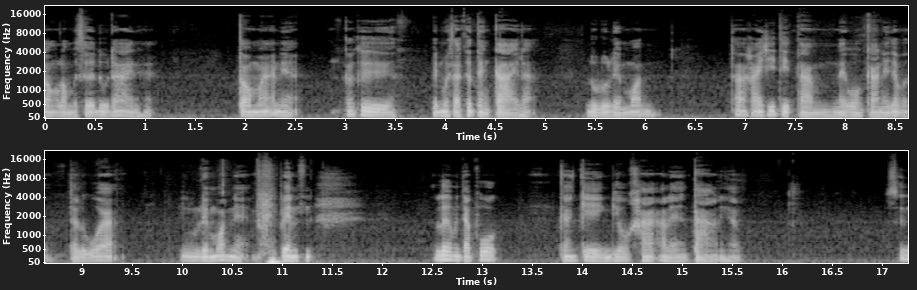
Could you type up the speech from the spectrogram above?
ลองลองไปเสิร์ชดูได้นะฮะ ต่อมาเนี่ยก็คือเป็นบริษัทเครื่องแต่งกายละ Lululemon ถ้าใครที่ติดตามในวงการนี้จะจะรู้ว่า Lululemon เนี่ยเป็นเริ่มมาจากพวกกางเกงโยคะอะไรต่างๆนะครับ ซึ่ง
